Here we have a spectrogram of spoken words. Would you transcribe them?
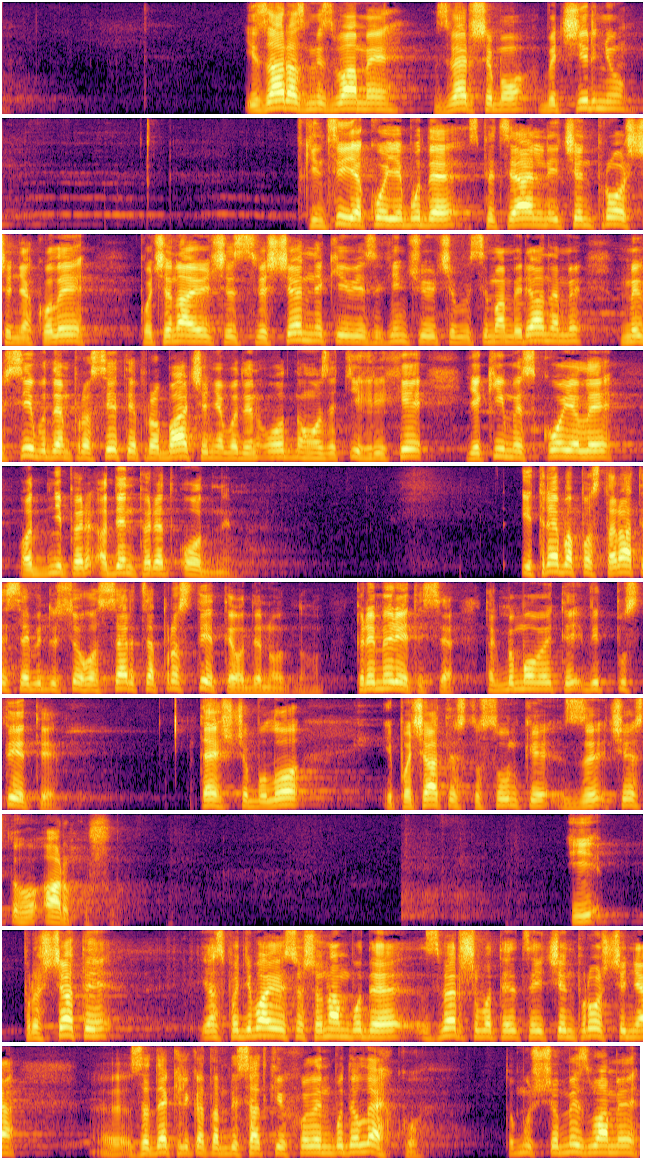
І зараз ми з вами звершимо вечірню, в кінці якої буде спеціальний чин прощення, коли починаючи з священників і закінчуючи всіма мирянами, ми всі будемо просити пробачення в один одного за ті гріхи, які ми скоїли один перед одним. І треба постаратися від усього серця простити один одного, примиритися, так би мовити, відпустити те, що було, і почати стосунки з чистого аркушу. І прощати я сподіваюся, що нам буде звершувати цей чин прощення за декілька там десятків хвилин буде легко. Тому що ми з вами,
